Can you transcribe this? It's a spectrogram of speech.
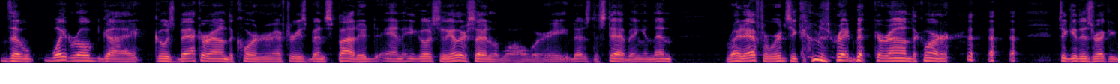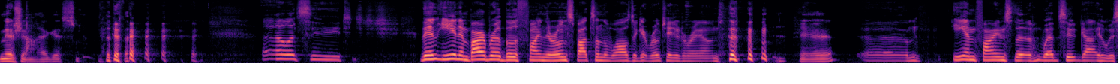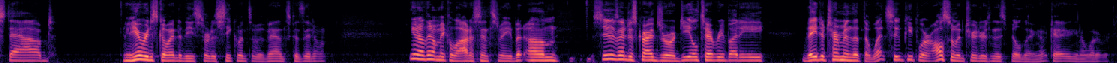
the white robed guy goes back around the corner after he's been spotted, and he goes to the other side of the wall where he does the stabbing, and then right afterwards he comes right back around the corner to get his recognition. I guess. Uh, let's see. Then Ian and Barbara both find their own spots on the walls to get rotated around. Yeah. um, Ian finds the websuit guy who was stabbed. And here we just go into these sort of sequence of events because they don't, you know, they don't make a lot of sense to me. But um, Susan describes her ordeal to everybody. They determine that the wetsuit people are also intruders in this building. Okay, you know, whatever.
